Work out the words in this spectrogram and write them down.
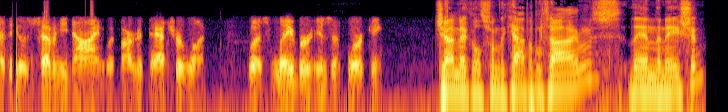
I think it was 79 when Margaret Thatcher won, was labor isn't working. John Nichols from the Capital Times, then The Nation,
